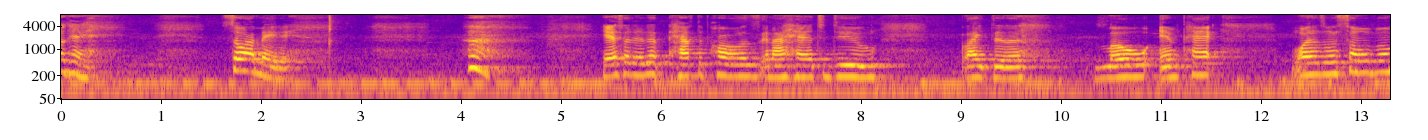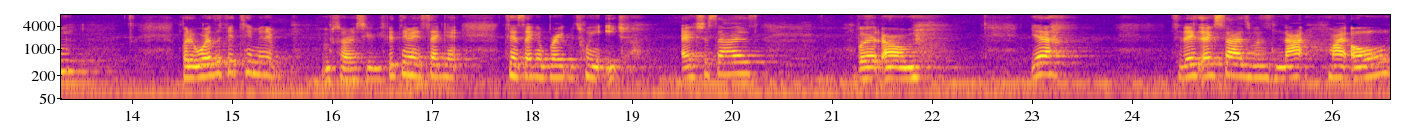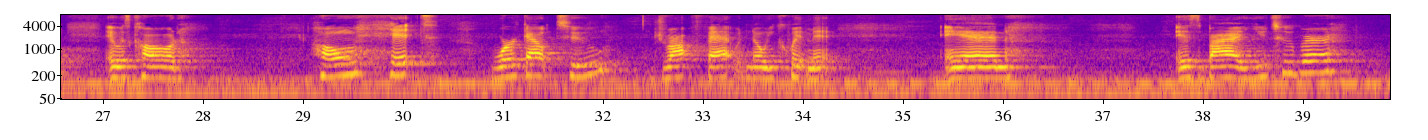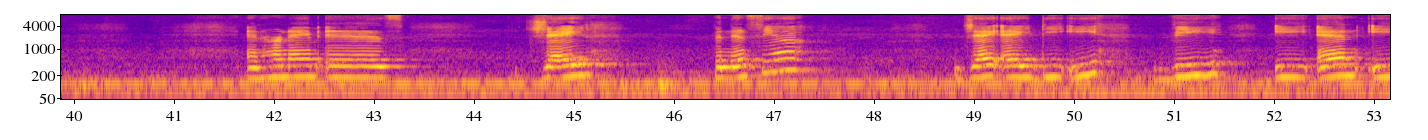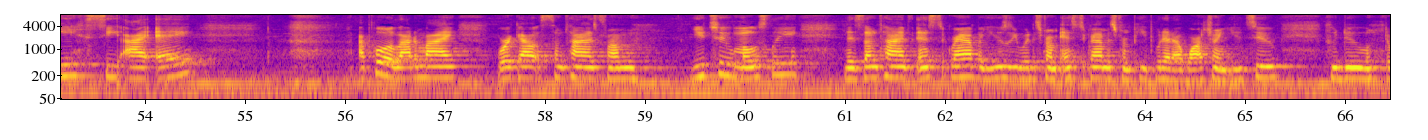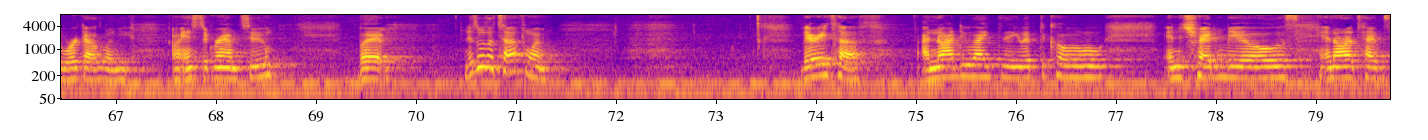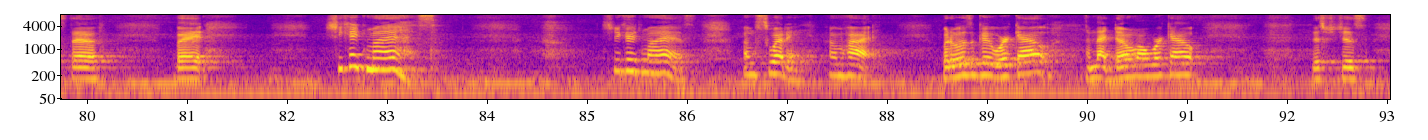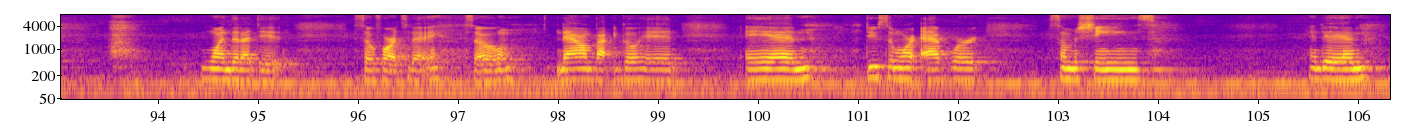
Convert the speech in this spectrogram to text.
Okay. So I made it. yes, I did have to pause and I had to do like the low impact ones on some of them. But it was a 15 minute, I'm sorry, excuse me, 15 minute second, 10 second break between each exercise. But um, yeah, today's exercise was not my own. It was called Home HIIT Workout 2, Drop Fat with No Equipment. And it's by a YouTuber and her name is Jade Venecia, J A D E V E N E C I pull a lot of my workouts sometimes from YouTube mostly, and sometimes Instagram, but usually what is from Instagram is from people that I watch on YouTube who do the workouts on, on Instagram too. But this was a tough one very tough. I know I do like the elliptical and the treadmills and all that type of stuff, but she kicked my ass. She kicked my ass. I'm sweating, I'm hot. But it was a good workout. I'm not done with my workout. This was just one that I did so far today. So now I'm about to go ahead and do some more ab work some machines, and then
